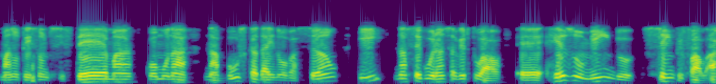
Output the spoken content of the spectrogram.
manutenção de sistema, como na, na busca da inovação e na segurança virtual. É, resumindo, sempre falo, a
